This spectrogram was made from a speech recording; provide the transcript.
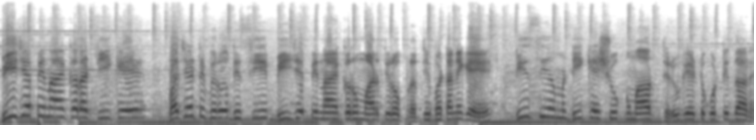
ಬಿಜೆಪಿ ನಾಯಕರ ಟೀಕೆ, ಬಜೆಟ್ ವಿರೋಧಿಸಿ ಬಿಜೆಪಿ ನಾಯಕರು ಮಾಡ್ತಿರೋ ಪ್ರತಿಭಟನೆಗೆ ಡಿಸಿಎಂ ಡಿಕೆ ಶಿವಕುಮಾರ್ ತಿರುಗೇಟು ಕೊಟ್ಟಿದ್ದಾರೆ.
